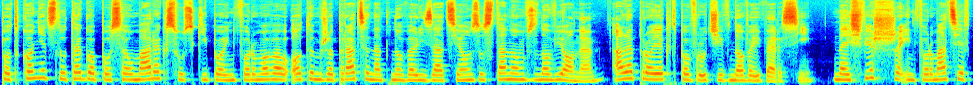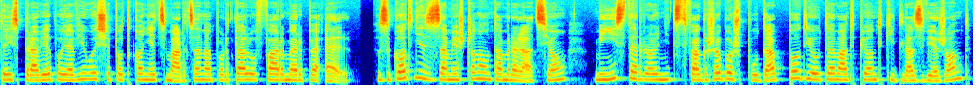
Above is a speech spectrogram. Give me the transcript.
Pod koniec lutego poseł Marek Suski poinformował o tym, że prace nad nowelizacją zostaną wznowione, ale projekt powróci w nowej wersji. Najświeższe informacje w tej sprawie pojawiły się pod koniec marca na portalu farmer.pl. Zgodnie z zamieszczoną tam relacją, minister rolnictwa Grzegorz Puda podjął temat piątki dla zwierząt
